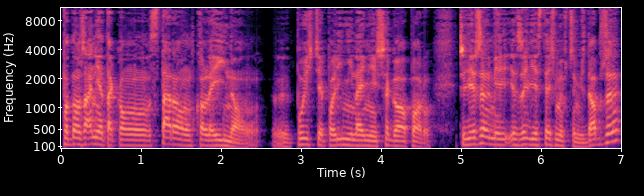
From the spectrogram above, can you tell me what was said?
podążanie taką starą kolejną, pójście po linii najmniejszego oporu. Czyli jeżeli, jeżeli jesteśmy w czymś dobrzy,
